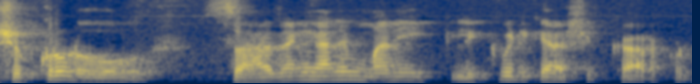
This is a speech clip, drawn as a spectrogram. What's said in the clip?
శుక్రుడు సహజంగానే మనీ లిక్విడ్ క్యాష్ కారకుడు.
